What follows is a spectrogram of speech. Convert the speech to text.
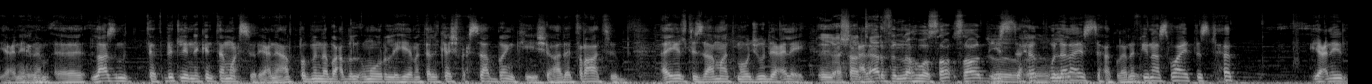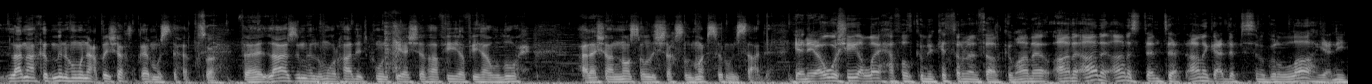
يعني إحنا آه لازم تثبت لي إنك أنت محسر يعني أطلب منه بعض الأمور اللي هي مثل كشف حساب بنكي شهادة راتب أي التزامات موجودة عليه. إيه عشان على- تعرف إنه هو صا- صاد يستحق ولا لا يستحق؟ لأن في ناس وايد تستحق. يعني لا ناخذ منهم ونعطي شخص غير مستحق. صح. فلازم الأمور هذه تكون فيها شفافية وفيها وضوح علشان نوصل للشخص المعسر ونساعده يعني أول شيء الله يحفظكم يكثر من أمثالكم. أنا أنا أنا أنا استمتعت. أنا قاعد أبتسم أقول الله يعني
